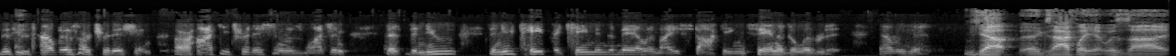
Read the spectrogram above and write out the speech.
This is how this is our tradition. Our hockey tradition was watching the the new the new tape that came in the mail in my stocking. Santa delivered it. That was it. Yeah, exactly. It was, uh,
